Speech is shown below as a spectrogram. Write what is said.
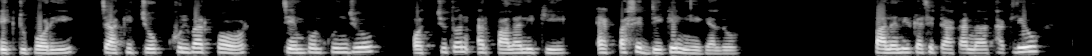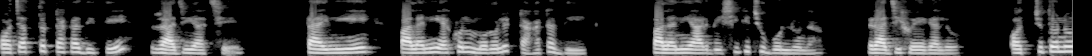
একটু পরে চাকি চোখ খুলবার পর চেম্পনকুঞ্জ অচ্যুতন আর পালানিকে একপাশে ডেকে নিয়ে গেল। পালানির কাছে টাকা না থাকলেও পঁচাত্তর টাকা দিতে রাজি আছে। তাই নিয়ে পালানি এখন মোড়লের টাকাটা দিক। পালানি আর বেশি কিছু বলল না। রাজি হয়ে গেল। অচ্যুতনও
